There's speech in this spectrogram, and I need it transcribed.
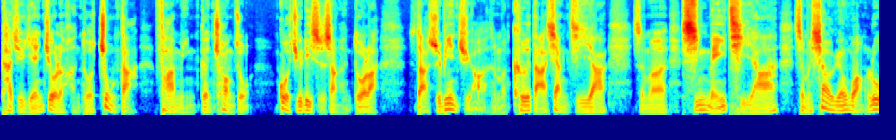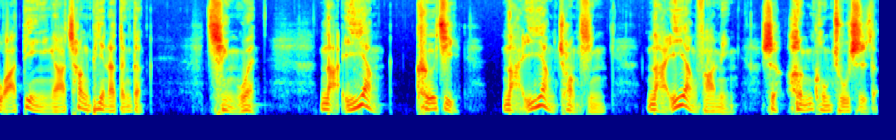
他去研究了很多重大发明跟创作，过去历史上很多啦，大随便举啊，什么柯达相机呀，什么新媒体啊，什么校园网络啊，电影啊，唱片啊等等。请问哪一样科技，哪一样创新，哪一样发明是横空出世的？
